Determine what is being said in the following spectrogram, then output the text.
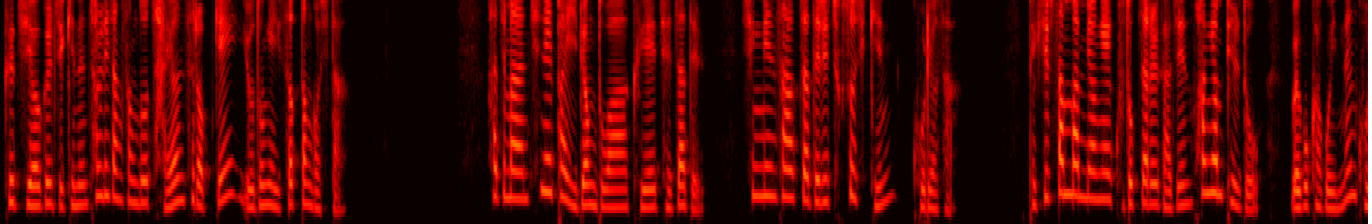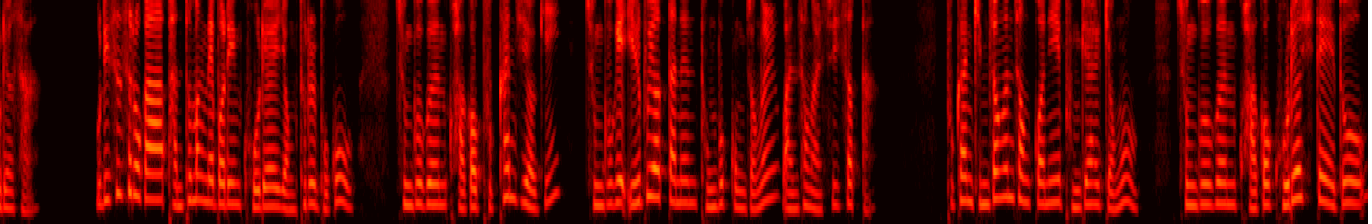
그 지역을 지키는 천리장성도 자연스럽게 요동해 있었던 것이다. 하지만 친일파 이병도와 그의 제자들, 식민사학자들이 축소시킨 고려사. 113만 명의 구독자를 가진 황연필도 왜곡하고 있는 고려사. 우리 스스로가 반토막 내버린 고려의 영토를 보고 중국은 과거 북한 지역이 중국의 일부였다는 동북공정을 완성할 수 있었다. 북한 김정은 정권이 붕괴할 경우 중국은 과거 고려 시대에도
